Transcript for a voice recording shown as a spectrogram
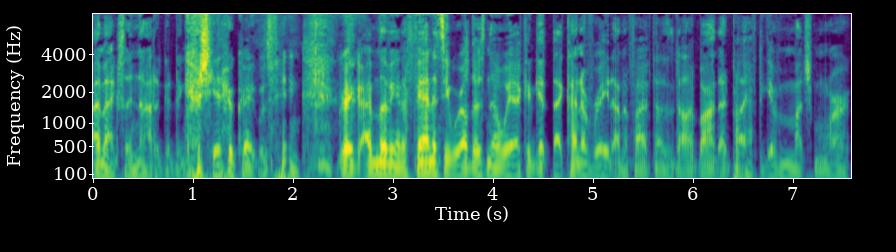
I'm actually not a good negotiator. Greg was being, Greg, I'm living in a fantasy world. There's no way I could get that kind of rate on a five thousand dollar bond. I'd probably have to give him much more,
